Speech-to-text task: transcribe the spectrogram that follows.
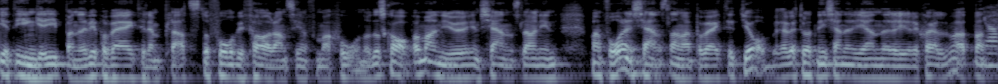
ett ingripande, när vi är på väg till en plats, då får vi förhandsinformation och då skapar man ju en känsla, man får en känsla när man är på väg till ett jobb. Jag vet att ni känner igen er i det själva. Att man, ja,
